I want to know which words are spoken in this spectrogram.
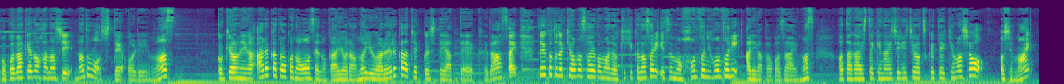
ここだけの話などもしておりますご興味がある方はこの音声の概要欄の URL からチェックしてやってください。ということで今日も最後までお聴きくださり、いつも本当に本当にありがとうございます。お互い素敵な一日を作っていきましょう。おしまい。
